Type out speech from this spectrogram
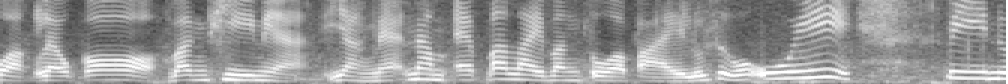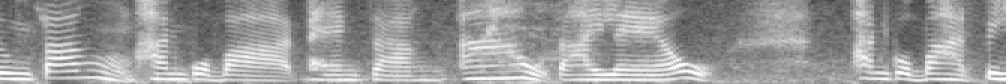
วกๆ แล้วก็บางทีเนี่ยอย่างแนะนำแอปอะไรบางตัวไป รู้สึกว่าอุ้ยปีหนึ่งตั้งพันกว่าบาทแพงจัง อ้าว ตายแล้วพันกว่าบาทปี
